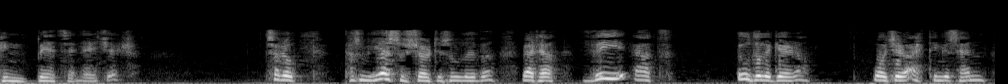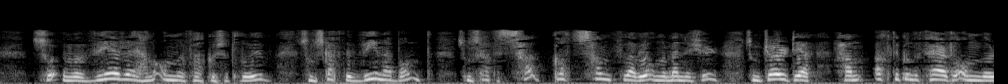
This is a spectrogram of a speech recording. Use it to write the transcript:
ting bedre enn jeg kjer. Så er det det som Jesus kjørte i sin liv, var det at vi at utdelegere og gjøre et ting i sen, så involverer han andre folk i sitt liv, som skapte vinabond, som skapte sa godt samfunn av andre mennesker, som gjør det at han alltid kunne fære til andre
